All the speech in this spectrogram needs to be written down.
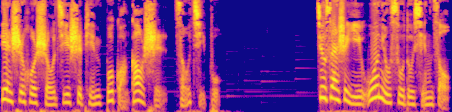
电视或手机视频播广告时走几步。就算是以蜗牛速度行走，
